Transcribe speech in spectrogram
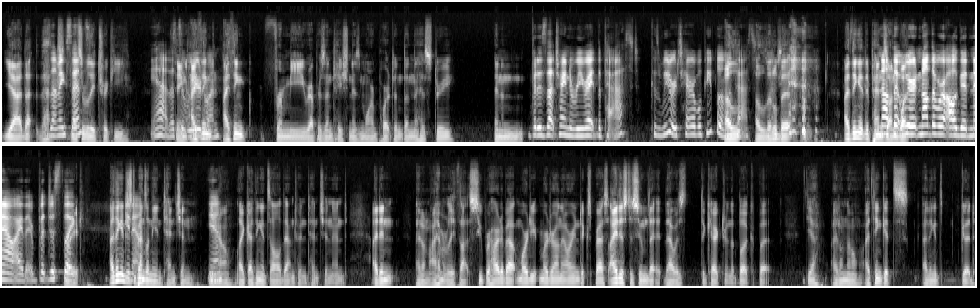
Yeah. That that's, that make sense? That's a really tricky Yeah, that's thing. a weird I think one. I think for me, representation is more important than the history, and But is that trying to rewrite the past? Because we were terrible people in a, the past. a little bit. I think it depends not on that what. we're not that we're all good now either, but just like right. I think it just know. depends on the intention. You Yeah. know, like I think it's all down to intention, and I didn't. I don't know. I haven't really thought super hard about Murder, Murder on the Orient Express. I just assumed that that was the character in the book, but yeah, I don't know. I think it's. I think it's good.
